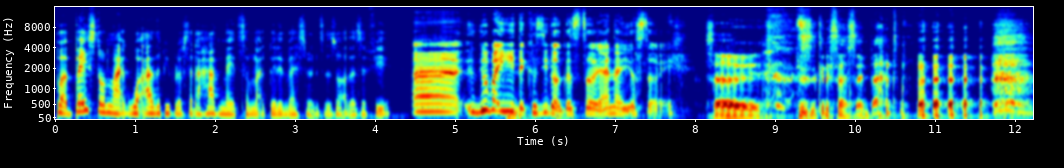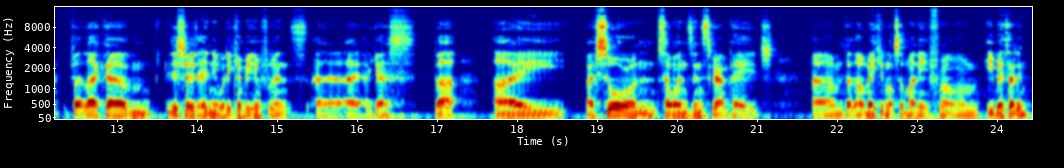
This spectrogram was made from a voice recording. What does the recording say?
But based on like what other people have said, I have made some like good investments as well. There's a few. Uh, what about you, Nick? Because you got a good story. I know your story. So this is gonna sound so bad, but like, um, it just shows anybody can be influenced, uh, I, I guess. But I I saw on someone's Instagram page um, that they were making lots of money from eBay selling.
